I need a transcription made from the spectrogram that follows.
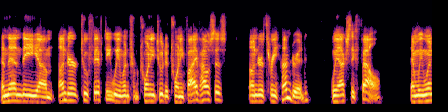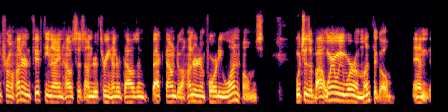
And then the um, under 250, we went from 22 to 25 houses. Under 300, we actually fell and we went from 159 houses under 300,000 back down to 141 homes, which is about where we were a month ago. And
